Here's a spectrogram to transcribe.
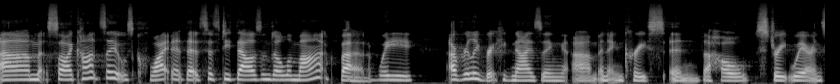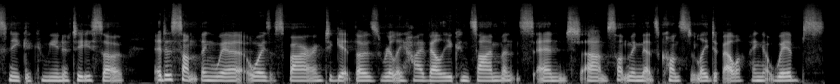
um, so I can't say it was quite at that $50,000 mark, but mm. we are really recognizing um, an increase in the whole streetwear and sneaker community. So it is something we're always aspiring to get those really high value consignments and um, something that's constantly developing at Webbs.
